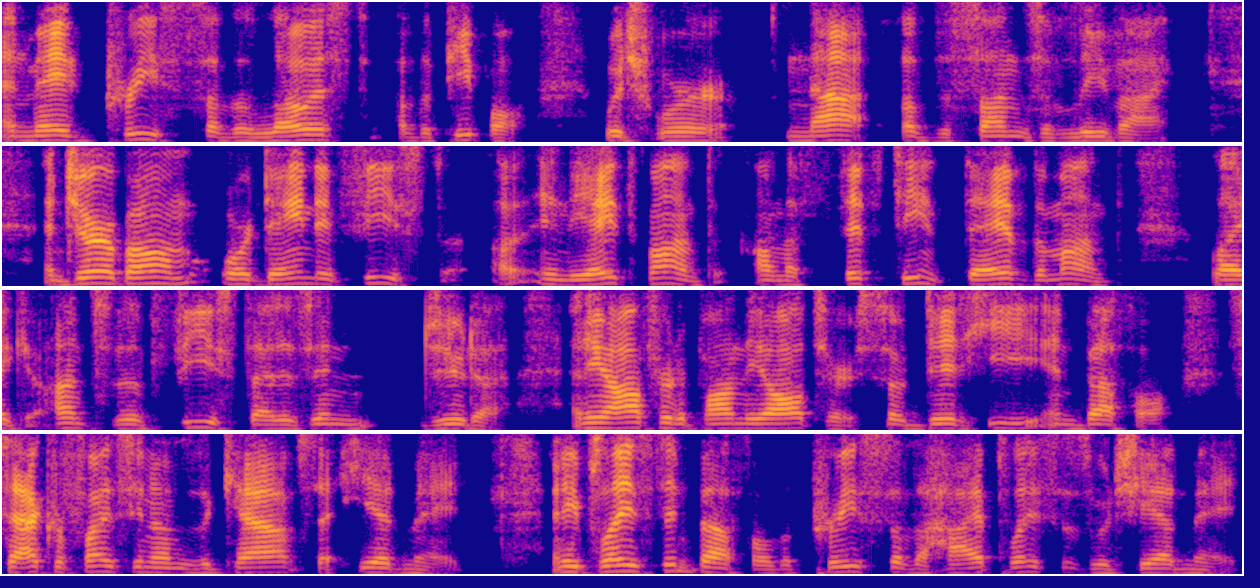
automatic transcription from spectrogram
and made priests of the lowest of the people, which were not of the sons of Levi. And Jeroboam ordained a feast uh, in the eighth month on the fifteenth day of the month, like unto the feast that is in Judah. And he offered upon the altar. So did he in Bethel, sacrificing unto the calves that he had made. And he placed in Bethel the priests of the high places which he had made.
